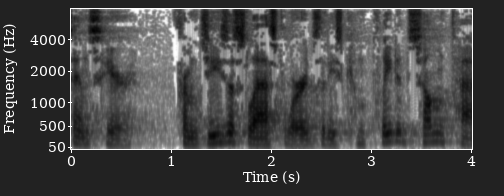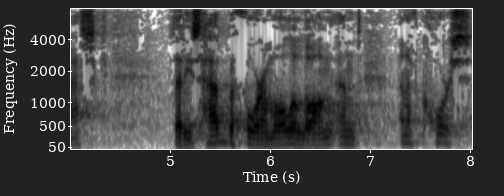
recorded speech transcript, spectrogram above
sense here from Jesus' last words that he's completed some task that he's had before him all along. And, and of course,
